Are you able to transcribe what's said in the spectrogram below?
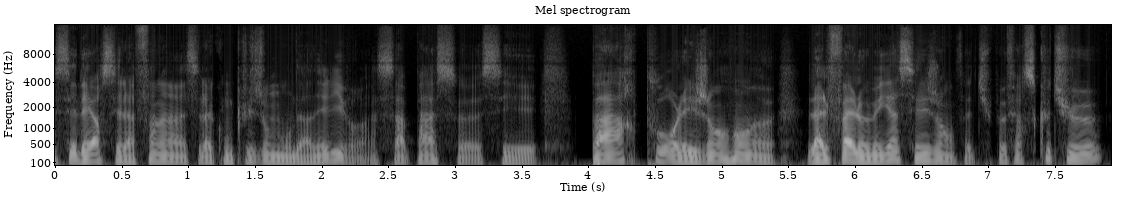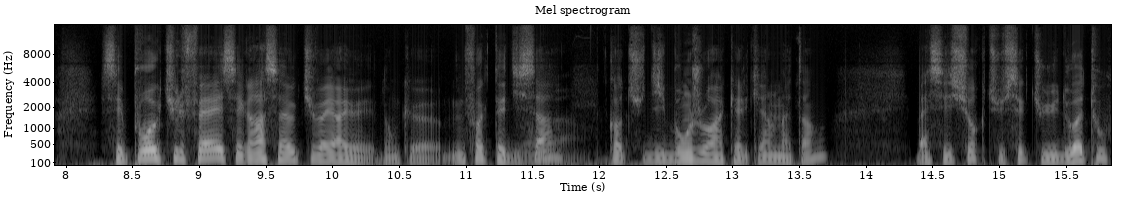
c'est d'ailleurs c'est la fin, c'est la conclusion de mon dernier livre. Ça passe, euh, c'est par pour les gens. euh, L'alpha et l'oméga, c'est les gens en fait. Tu peux faire ce que tu veux. C'est pour eux que tu le fais et c'est grâce à eux que tu vas y arriver. Donc euh, une fois que tu as dit ça, bah, quand tu dis bonjour à quelqu'un le matin, bah, c'est sûr que tu sais que tu lui dois tout.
